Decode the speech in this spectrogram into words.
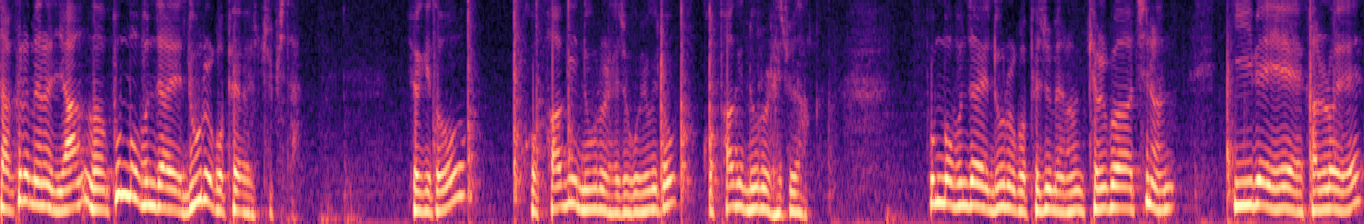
자, 그러면은 양, 어, 분모 분자에 누를 곱해 줍시다. 여기도 곱하기 누를 해주고, 여기도 곱하기 누를 해주자. 분모 분자에 누를 곱해주면은 결과치는 2배의 갈로에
